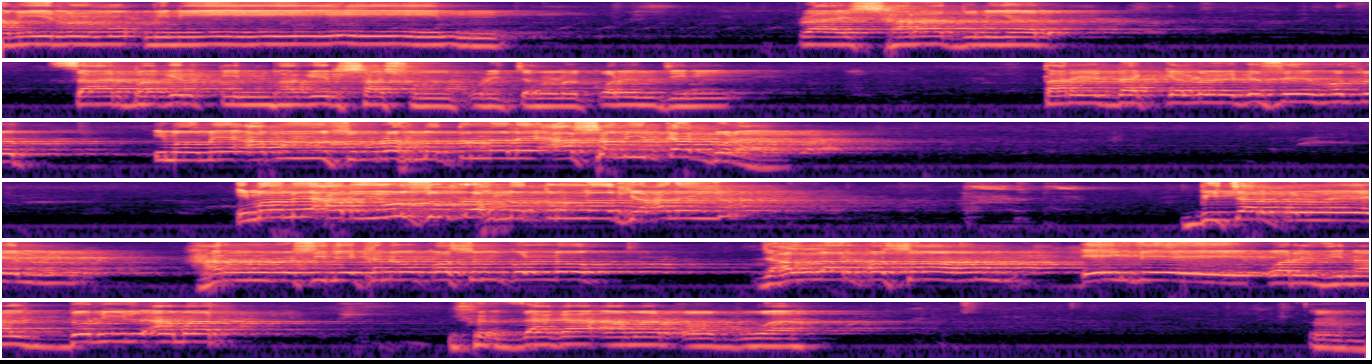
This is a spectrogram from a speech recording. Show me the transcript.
আমিরুল মুমিনিন, প্রায় সারা দুনিয়ার চার ভাগের তিন ভাগের শাসন পরিচালনা করেন যিনি। তারে ডাক্কা লয়ে গেছে হজরত ইমামে আবু ইউসুফ রহমতুল্লাহ আসামির কাঠগড়ায়। ইমামে আবু ইউসুফ রহমতুল্লাহ আলাই বিচার করলেন হারুন রশিদ এখানেও কসম করল যে আল্লাহর কসম, এই যে অরিজিনাল দলিল আমার। জাগা আমার অবুয়া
